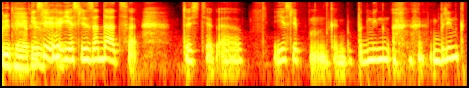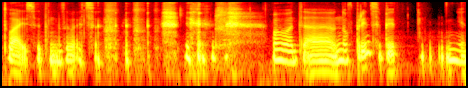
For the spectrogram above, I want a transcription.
не если, если задаться. То есть, э, если как бы подмигнуть... Blink twice это называется. Вот. А, но, в принципе, нет,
